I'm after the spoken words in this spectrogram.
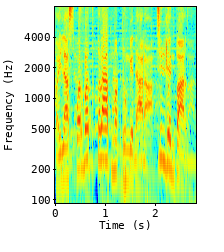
कैलाश पर्वत कलात्मक ढुङ्गे धारा children park.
